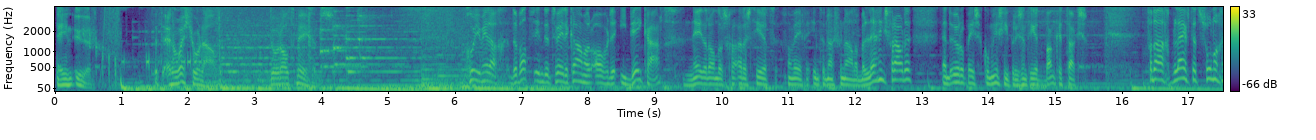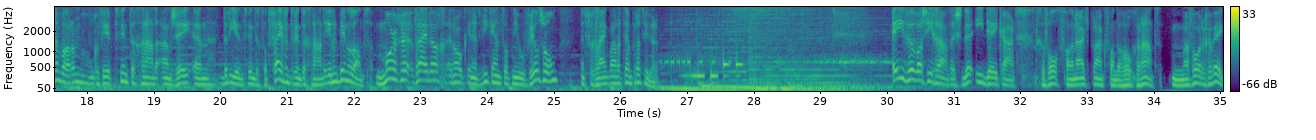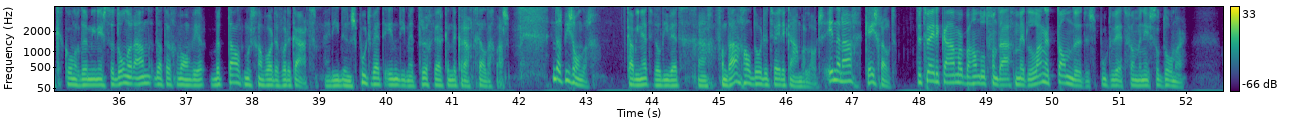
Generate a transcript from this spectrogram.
1 uur. Het NOS-journaal. Door Alt Megens. Goedemiddag. Debat in de Tweede Kamer over de ID-kaart. Nederlanders gearresteerd vanwege internationale beleggingsfraude. En de Europese Commissie presenteert bankentax. Vandaag blijft het zonnig en warm. Ongeveer 20 graden aan zee en 23 tot 25 graden in het binnenland. Morgen, vrijdag en ook in het weekend opnieuw veel zon... met vergelijkbare temperaturen. Even was hij gratis, de ID-kaart. Het gevolg van een uitspraak van de Hoge Raad. Maar vorige week kondigde minister Donner aan... dat er gewoon weer betaald moest gaan worden voor de kaart. Hij diende een spoedwet in die met terugwerkende kracht geldig was. En dat is bijzonder. Het kabinet wil die wet graag vandaag al door de Tweede Kamer loodsen. In Den Haag, Kees Groot. De Tweede Kamer behandelt vandaag met lange tanden de spoedwet van minister Donner.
